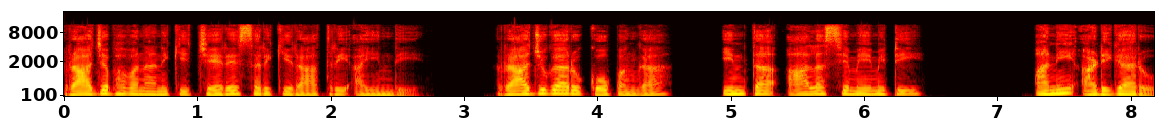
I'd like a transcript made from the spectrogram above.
రాజభవనానికి చేరేసరికి రాత్రి అయింది. రాజుగారు కోపంగా ఇంత ఆలస్యమేమిటి? అని అడిగారు.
